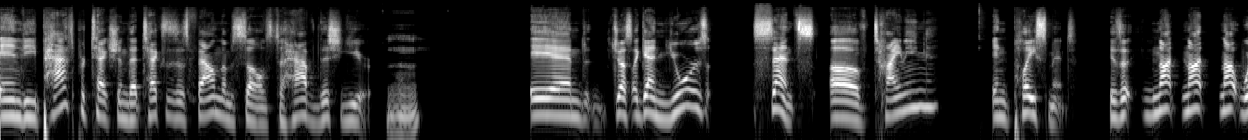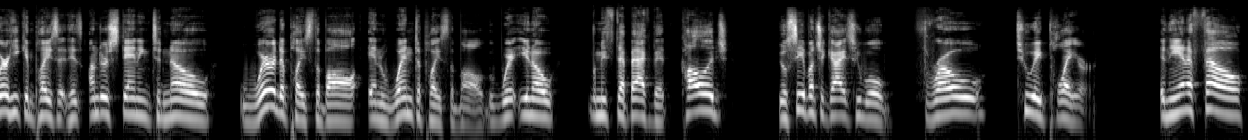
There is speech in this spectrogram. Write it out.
and the pass protection that Texas has found themselves to have this year. hmm And just again, yours sense of timing and placement is a, not not not where he can place it. His understanding to know where to place the ball and when to place the ball. Where you know, let me step back a bit. College, you'll see a bunch of guys who will throw to a player. In the NFL,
